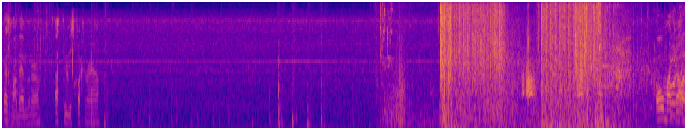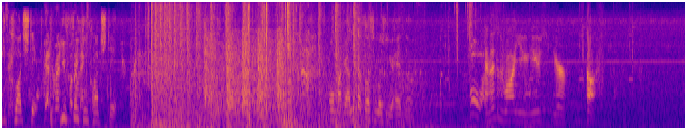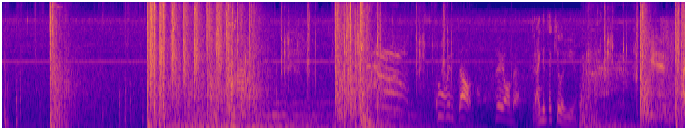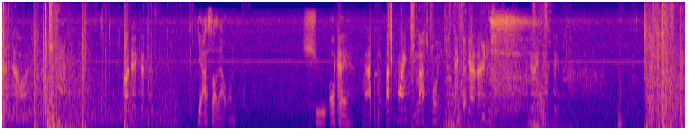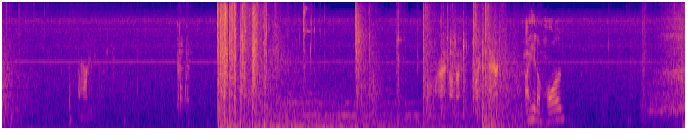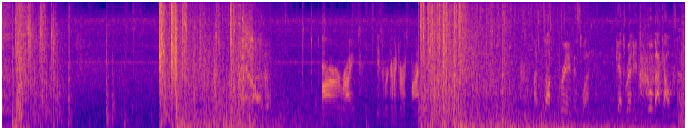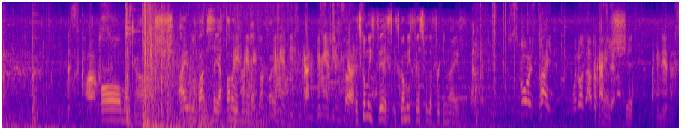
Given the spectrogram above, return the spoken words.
That's my bad, Monroe. I threw this fucking around. Uh-huh. Oh my Good god, you clutched it. Get ready You freaking next one. clutched it. Oh my god, look how close he was to your head though. And this is why you use your stuff. Down. Stay on them. Did I get that kill or you? You did. I just did a lot. But I did kill the other. Yeah, I saw that one. Shoot, okay. Match, match point. Match point. Stick Let's together. finish. Do anything stupid. I'm already damaged. One guy's on the right stairs. I hit him hard. Far right. He's we're coming to our spawn. A tough prey, this one. Get ready to go back out. This is close. Oh my gosh. I was about to say, I thought I was Please winning give that me, gunfight. give me a decent gun. Give me a Switching decent sides. gun. It's gonna be fist. It's gonna be fist with a freaking knife. Score is tied. We're not out of Okay. Oh this yet. shit. I can do this.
